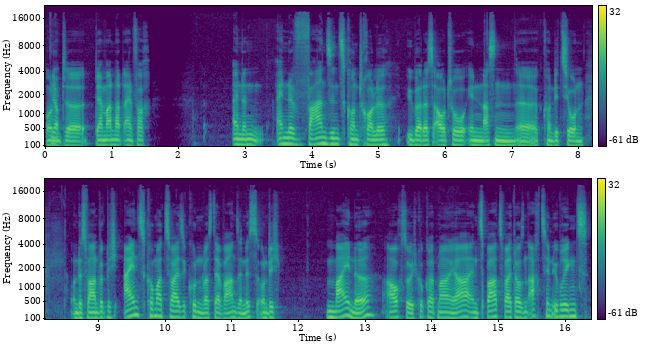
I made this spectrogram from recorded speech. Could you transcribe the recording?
Und äh, der Mann hat einfach einen, eine Wahnsinnskontrolle über das Auto in nassen äh, Konditionen. Und es waren wirklich 1,2 Sekunden, was der Wahnsinn ist. Und ich meine auch so, ich gucke gerade mal, ja, in Spa 2018 übrigens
